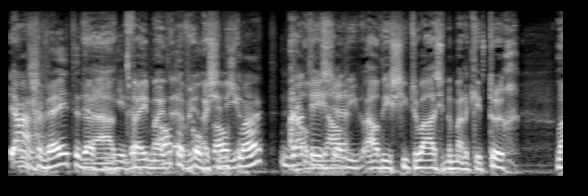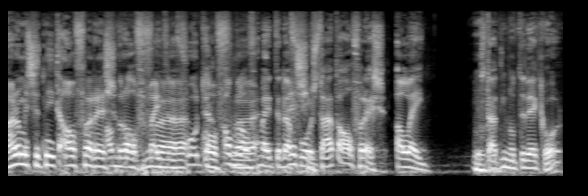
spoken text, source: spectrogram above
Ja. Ze weten dat Ja, hij twee dat meter- altijd als die- maakt. Dat haal, die, is, haal, eh, die, haal die situatie nog maar een keer terug. Waarom is het niet Alvarez Anderhalve of, meter, eh, daarvoor, of, anderhalve eh, meter daarvoor staat Alvarez. Alleen. Er staat niemand te dekken hoor.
